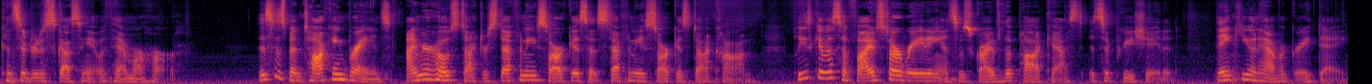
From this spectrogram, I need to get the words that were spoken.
consider discussing it with him or her. This has been Talking Brains. I'm your host, Dr. Stephanie Sarkis at stephaniesarkis.com. Please give us a five star rating and subscribe to the podcast. It's appreciated. Thank you and have a great day.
